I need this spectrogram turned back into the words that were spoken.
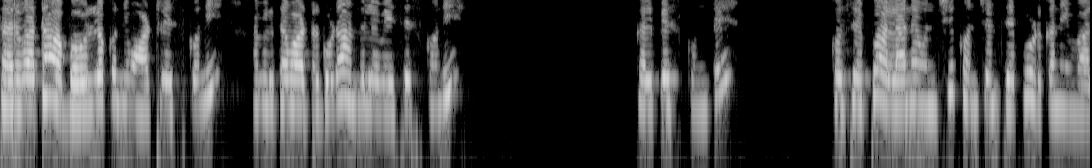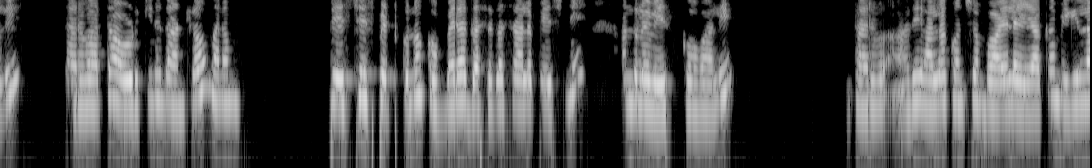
తర్వాత ఆ బౌల్లో కొన్ని వాటర్ వేసుకొని ఆ మిగతా వాటర్ కూడా అందులో వేసేసుకొని కలిపేసుకుంటే కొద్దిసేపు అలానే ఉంచి కొంచెం సేపు ఉడకనివ్వాలి. తర్వాత ఉడికిన దాంట్లో మనం పేస్ట్ చేసి పెట్టుకున్న కొబ్బరి గసగసాల పేస్ట్ని అందులో వేసుకోవాలి. తర్వా అది అలా కొంచెం బాయిల్ అయ్యాక మిగిలిన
